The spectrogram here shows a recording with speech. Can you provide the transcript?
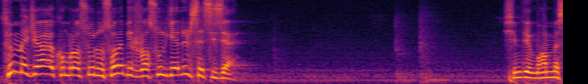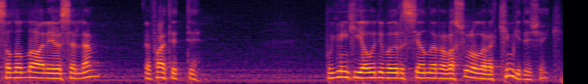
Sümme ca'akum rasulun sonra bir rasul gelirse size. Şimdi Muhammed sallallahu aleyhi ve sellem vefat etti. Bugünkü Yahudi ve Hristiyanlara rasul olarak kim gidecek?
